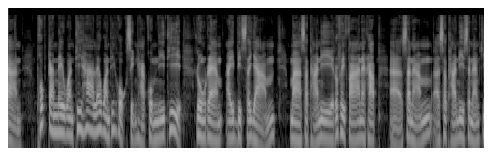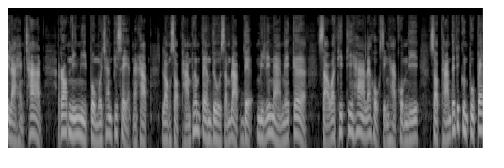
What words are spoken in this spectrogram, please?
การพบกันในวันที่ 5 และวันที่ 6 สิงหาคมนี้ที่โรงแรมไอบิสสยาม มาสถานีรถไฟฟ้านะครับสนามสถานีสนามกีฬาแห่งชาติ รอบนี้มีโปรโมชั่นพิเศษนะครับ ลองสอบถามเพิ่มเติมดูสำหรับ The Millionaire Maker เสาร์อาทิตย์ที่ 5 และ 6 สิงหาคมนี้ สอบถามได้ที่คุณปูเป้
